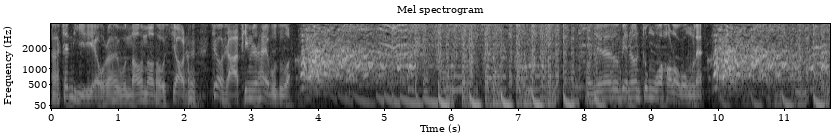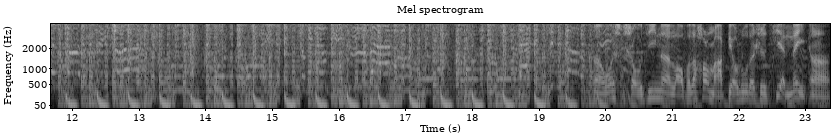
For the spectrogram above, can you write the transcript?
啊，真体贴。我说，我挠挠头笑了，这有啥？平时他也不做。现在都变成中国好老公了。嗯，我手机呢，老婆的号码标注的是贱内啊。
